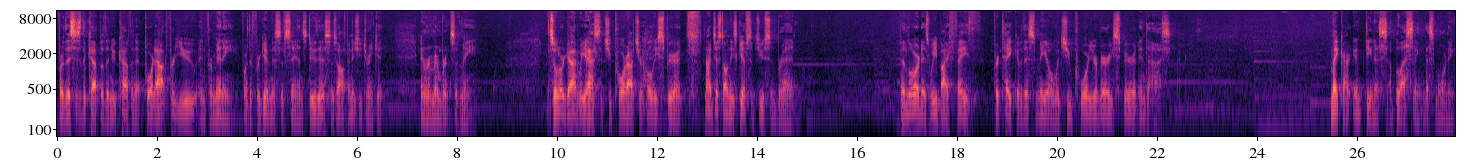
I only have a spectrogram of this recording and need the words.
For this is the cup of the new covenant poured out for you and for many for the forgiveness of sins. Do this as often as you drink it in remembrance of me. And so, Lord God, we ask that you pour out your Holy Spirit, not just on these gifts of juice and bread, but Lord, as we by faith partake of this meal, would you pour your very spirit into us? Make our emptiness a blessing this morning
